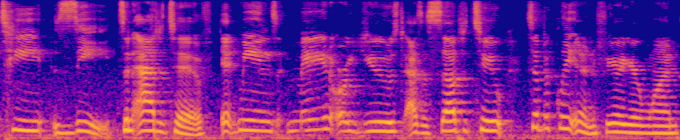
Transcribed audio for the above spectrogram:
T Z. It's an adjective. It means made or used as a substitute, typically an inferior one,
